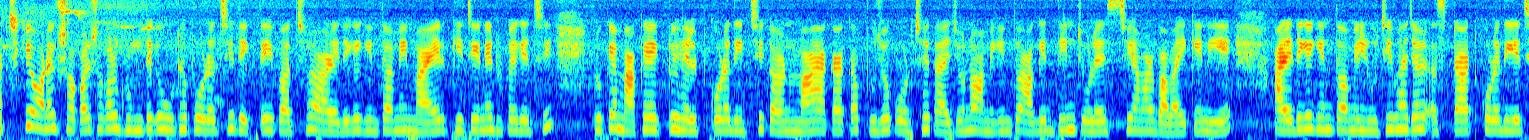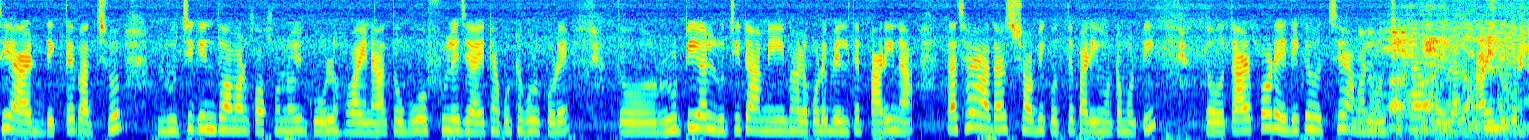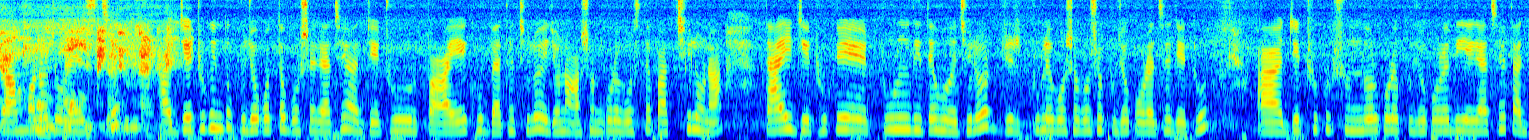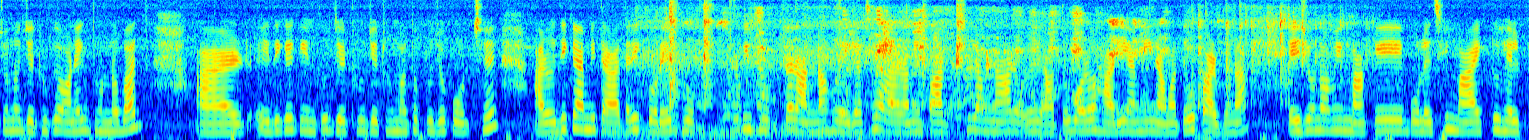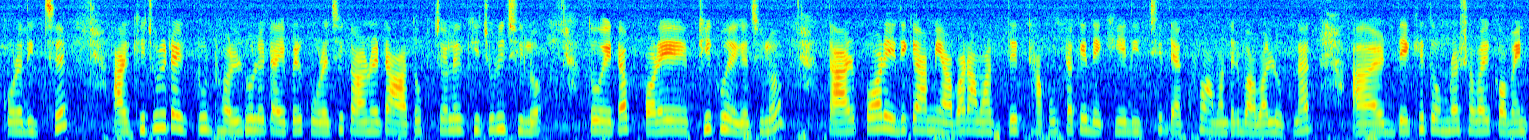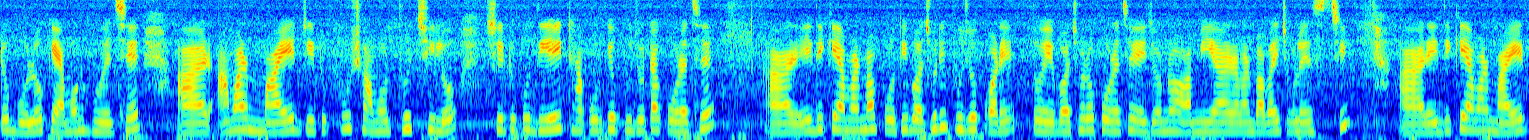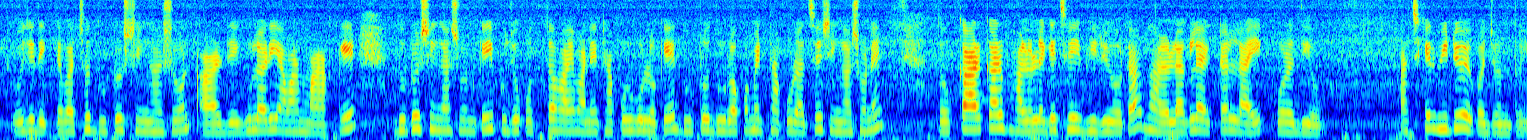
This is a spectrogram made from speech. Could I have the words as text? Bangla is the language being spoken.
আজকে অনেক সকাল সকাল ঘুম থেকে উঠে পড়েছি দেখতেই পাচ্ছ। আর এদিকে কিন্তু আমি মায়ের কিচেনে ঢুকে গেছি। ঢুকে মাকে একটু হেল্প করে দিচ্ছি কারণ মা একা একা পুজো করছে তাই জন্য আমি কিন্তু আগের দিন চলে এসেছি আমার বাবাইকে নিয়ে। আর এদিকে কিন্তু আমি লুচি ভাজা স্টার্ট করে দিয়েছি আর দেখতে পাচ্ছ লুচি কিন্তু আমার কখনোই গোল হয় না তবুও ফুলে যায় ঠাকুর ঠাকুর করে। তো রুটি আর লুচিটা আমি ভালো করে বেলতে পারি না তাছাড়া আদার্স সবই করতে পারি মোটামুটি। তো তারপর এদিকে হচ্ছে আমার লুচিটা হয়ে গেল, আর এদিকে ব্রাহ্মণও চলে এসছে। আর জেঠু কিন্তু পুজো করতে বসে গেছে, আর জেঠুর পায়ে খুব ব্যথা ছিল, এই জন্য আসন করে বসতে পারছিল না। তাই জেঠুকে টুল দিতে হয়েছিল, যে টুলে বসে বসে পুজো করেছে জেঠু। আর জেঠু খুব সুন্দর করে পুজো করে দিয়ে গেছে, তার জন্য জেঠুকে অনেক ধন্যবাদ। আর এদিকে কিন্তু জেঠু জেঠুর মতো পুজো করছে। আর ওইদিকে আমি তাড়াতাড়ি করে ভোগ খিচুড়ি ভোগটা রান্না হয়ে গেছে, আর আমি পারছিলাম না, আর ওই এত বড় হাঁড়ি আমি নামাতেও পারব না। এই জন্য আমি মাকে বলেছি, মা একটু হেল্প করে দিচ্ছে। আর খিচুড়িটা একটু ঢলঢলে টাইপের করেছি, কারণ এটা আতক চালের খিচুড়ি ছিল। তো এটা পরে ঠিক হয়ে গেছিল। তারপর এদিকে আমি আবার আমাদের ঠাকুরটাকে দেখিয়ে দিচ্ছি। দেখো আমাদের বাবা লোকনাথ। আর দেখে তোমরা সবাই কমেন্টও বলো কেমন হয়েছে। আর আমার মায়ের যেটুকু সামর্থ্য ছিল, সেটুকু দিয়েই ঠাকুরকে পুজোটা করেছে। আর এদিকে আমার মা প্রতি বছরই পুজো করে, তো এবছরও করেছে এই জন্য আমি আর আমার বাবাই চলে এসেছি। আর এদিকে আমার মায়ের, ওই যে দেখতে পাচ্ছ, দুটো সিংহাসন, আর রেগুলারই আমার মাকে দুটো সিংহাসনকেই পুজো করতে হয় মানে ঠাকুরগুলোকে, দুটো দু রকমের ঠাকুর আছে সিংহাসনে। তো কার কার ভালো লেগেছে এই ভিডিওটা, ভালো লাগলে একটা লাইক করে দিও। আজকের ভিডিও এ পর্যন্তই।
